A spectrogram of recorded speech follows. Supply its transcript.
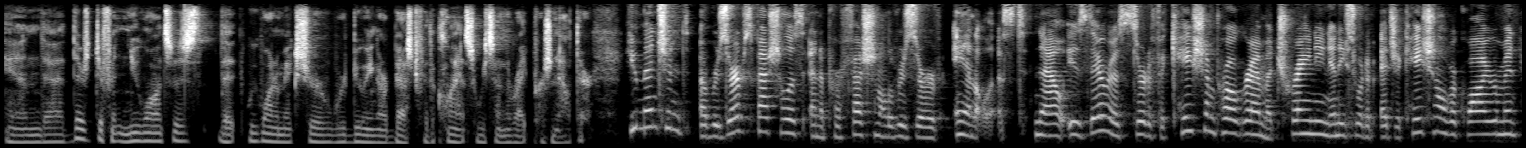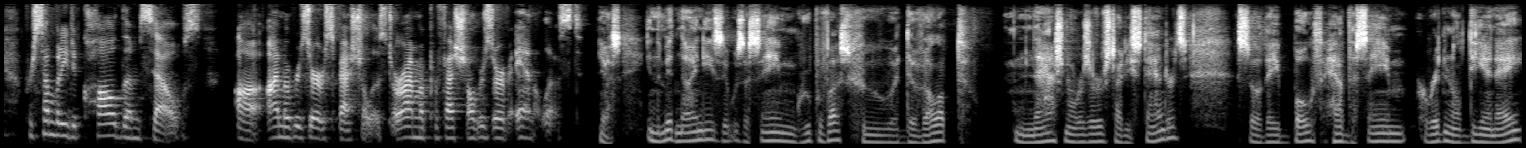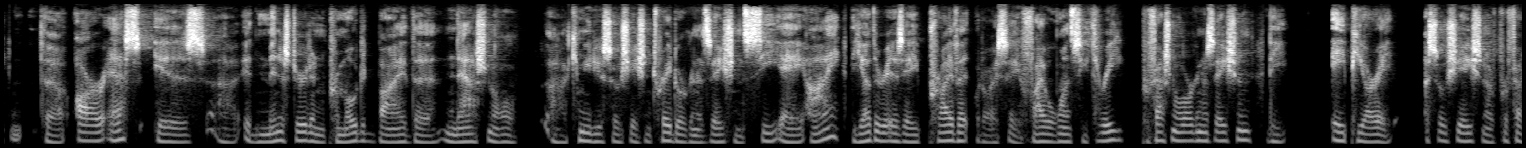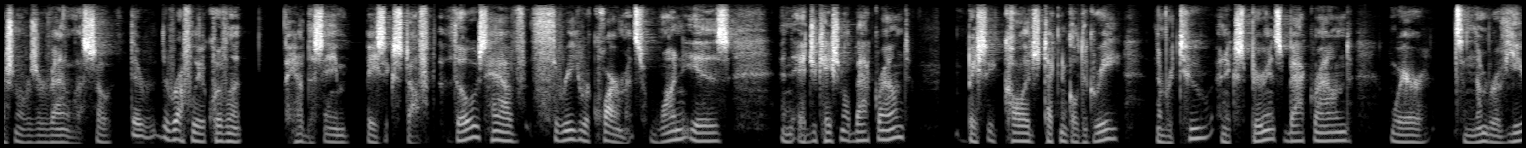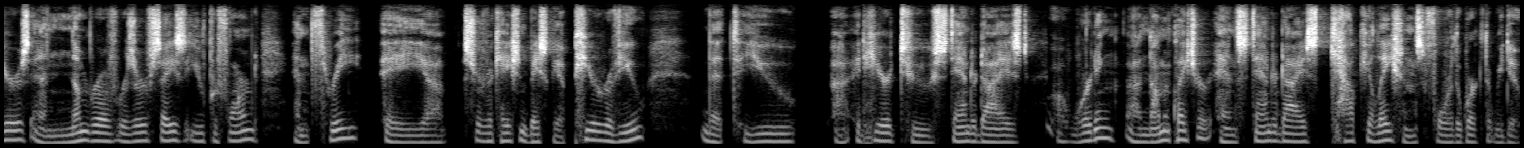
and uh, there's different nuances that we want to make sure we're doing our best for the client so we send the right person out there. You mentioned a reserve specialist and a professional reserve analyst. Now, is there a certification program, a training, any sort of educational requirement for somebody to call themselves? Uh, I'm a reserve specialist or I'm a professional reserve analyst. Yes. In the mid 90s, it was the same group of us who developed National Reserve Study standards. So they both have the same original DNA. The RS is uh, administered and promoted by the National uh, Community Association Trade Organization, CAI. The other is a private, what do I say, 501c3 professional organization, the APRA, Association of Professional Reserve Analysts. So they're, they're roughly equivalent they have the same basic stuff. Those have three requirements. One is an educational background, basically college technical degree. Number two, an experience background where it's a number of years and a number of reserve stays that you've performed. And three, a uh, certification, basically a peer review that you uh, adhere to standardized uh, wording, uh, nomenclature, and standardized calculations for the work that we do.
